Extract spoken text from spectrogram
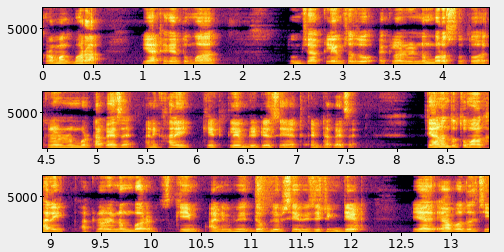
क्रमांक भरा. या ठिकाणी तुम्हाला तुमच्या क्लेमचा जो अकनॉलमेंट नंबर असतो तो अकनॉलमेंट नंबर टाकायचा आहे आणि खाली गेट क्लेम डिटेल्स या ठिकाणी टाकायचा आहे. त्यानंतर तुम्हाला खाली अकनॉलमेंट नंबर स्कीम आणि डब्ल्यू सी व्हिजिटिंग डेट या याबद्दलची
